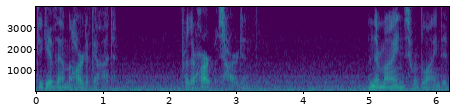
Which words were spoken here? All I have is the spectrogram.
to give them the heart of God, for their heart was hardened and their minds were blinded.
